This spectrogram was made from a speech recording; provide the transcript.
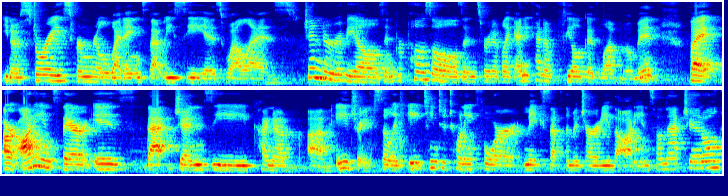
you know, stories from real weddings that we see as well as gender reveals and proposals and sort of like any kind of feel good love moment. But our audience there is that Gen Z kind of um, age range. So, like 18 to 24 makes up the majority of the audience on that channel.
